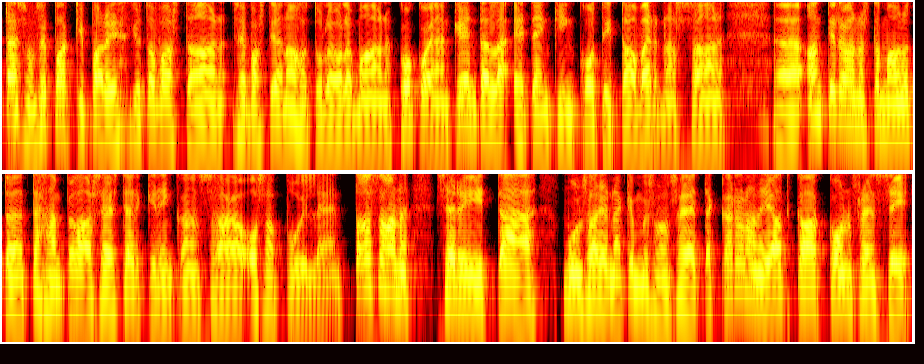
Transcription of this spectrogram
tässä on se pakkipari, jota vastaan Sebastian Aho tulee olemaan koko ajan kentällä, etenkin kotitavernassaan. Antti Raanasta mä odotan, että hän pelaa Sesterkinin kanssa osapuilleen tasan. Se riittää. Mun sarjanäkemys on se, että Karolana jatkaa konferenssi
